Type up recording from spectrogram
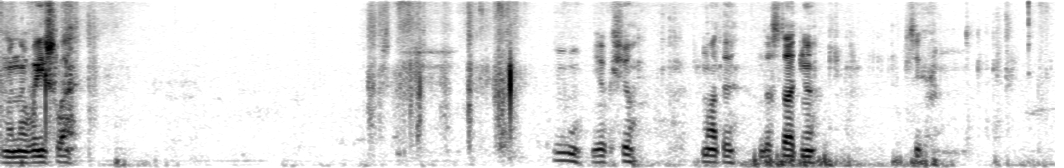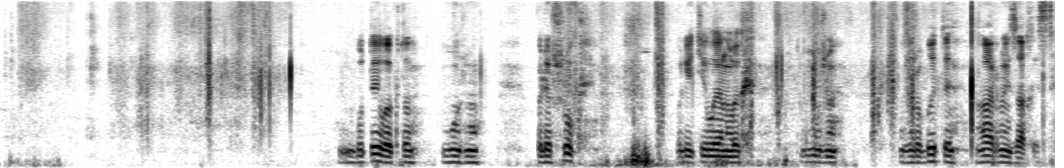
в мене вийшла. Ну, якщо мати достатньо цих бутилок, то можна пляшок поліетиленових, то можна зробити гарний захист.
